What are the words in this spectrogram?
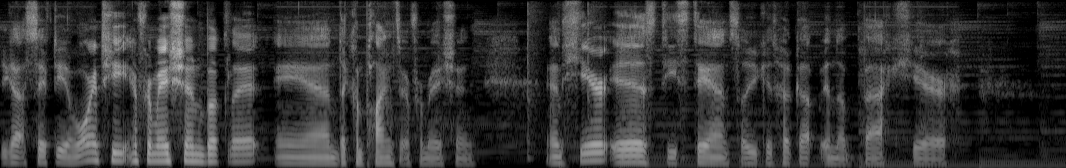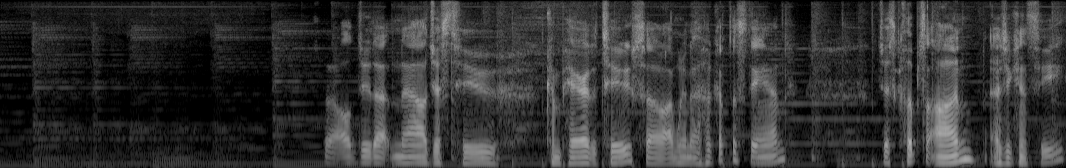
You got safety and warranty information booklet and the compliance information. And here is the stand so you could hook up in the back here. So I'll do that now just to compare the two. So I'm to hook up the stand. Just clips on, as you can see.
